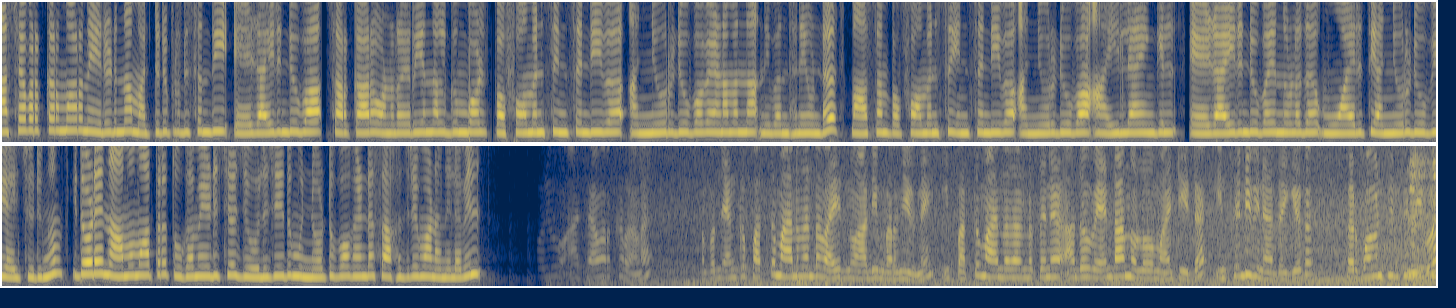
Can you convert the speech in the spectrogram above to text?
ആശാവർക്കർമാർ നേരിടുന്ന മറ്റൊരു പ്രതിസന്ധി ഏഴായിരം രൂപ സർക്കാർ ഓണറേറിയം നൽകുമ്പോൾ പെർഫോമൻസ് ഇൻസെന്റീവ് അഞ്ഞൂറ് രൂപ വേണമെന്ന നിബന്ധനയുണ്ട്. മാസം പെർഫോമൻസ് ഇൻസെന്റീവ് അഞ്ഞൂറ് രൂപ ആയില്ല എങ്കിൽ ഏഴായിരം രൂപ എന്നുള്ളത് മൂവായിരത്തി അഞ്ഞൂറ് രൂപയായി ചുരുങ്ങും. ഇതോടെ നാമമാത്ര തുക മേടിച്ച് ജോലി ചെയ്ത് മുന്നോട്ടു പോകേണ്ട സാഹചര്യമാണ് നിലവിൽ. അപ്പം ഞങ്ങൾക്ക് പത്ത് മാനദണ്ഡമായിരുന്നു ആദ്യം പറഞ്ഞിരുന്നത് ഈ പത്ത് മാനദണ്ഡത്തിന് അത് വേണ്ടാന്നുള്ളത് മാറ്റിയിട്ട് ഇൻസെന്റീവിനകത്തേക്കിട്ട് പെർഫോമൻസ് ഇൻസെന്റീവ്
